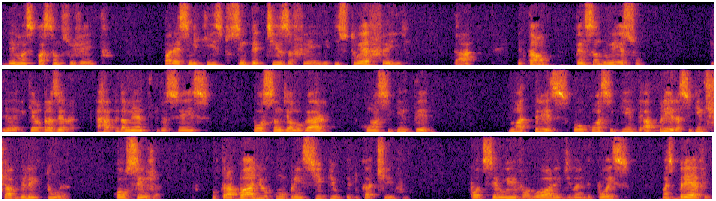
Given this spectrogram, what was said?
de emancipação do sujeito. Parece-me que isto sintetiza Freire, isto é Freire. Tá? Então, pensando nisso, é, quero trazer rapidamente que vocês possam dialogar com a seguinte matriz, ou com a seguinte, abrir a seguinte chave de leitura, qual seja, o trabalho como princípio educativo pode ser o Ivo agora, Edilane depois, mas breve,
